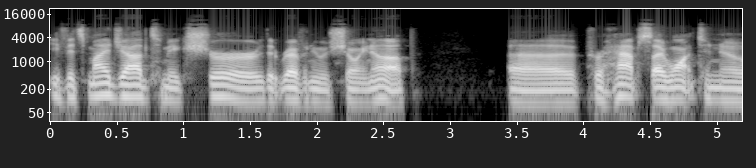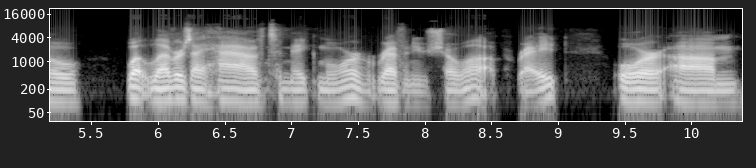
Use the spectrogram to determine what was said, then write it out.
if it's my job to make sure that revenue is showing up, uh, perhaps I want to know what levers I have to make more revenue show up, right? Or um,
